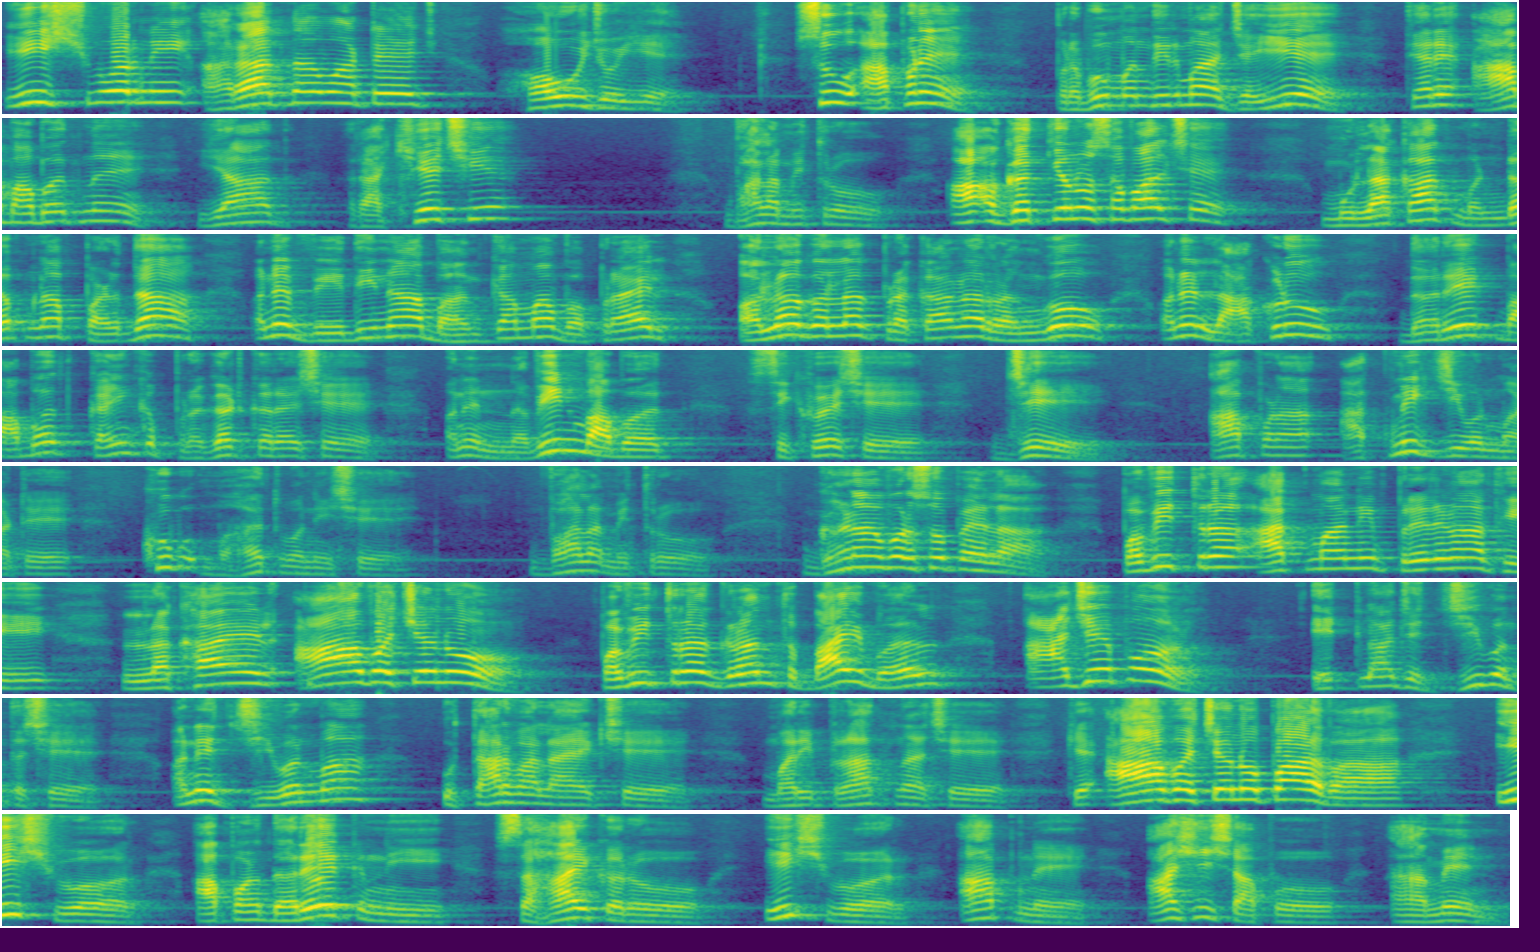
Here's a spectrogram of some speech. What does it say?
ઈશ્વરની આરાધના માટે જ હોવું જોઈએ. શું આપણે પ્રભુ મંદિરમાં જઈએ ત્યારે આ બાબતને યાદ રાખીએ છીએ? વાલા મિત્રો, આ અગત્યનો સવાલ છે. મુલાકાત મંડપના પડદા અને વેદીના બાંધકામમાં વપરાયેલ અલગ અલગ પ્રકારના રંગો અને લાકડું દરેક બાબત કંઈક પ્રગટ કરે છે અને નવીન બાબત શીખવે છે જે આપણા આત્મિક જીવન માટે ખૂબ મહત્ત્વની છે. વાલા મિત્રો, ઘણા વર્ષો પહેલાં પવિત્ર આત્માની પ્રેરણાથી લખાયેલ આ વચનો, પવિત્ર ગ્રંથ બાઇબલ આજે પણ એટલા જ જીવંત છે અને જીવનમાં ઉતારવા લાયક છે. મારી પ્રાર્થના છે કે આ વચનો પાળવા ઈશ્વર આપણ દરેકની સહાય કરો. ઈશ્વર આપને આશીષ આપો. આમેન.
